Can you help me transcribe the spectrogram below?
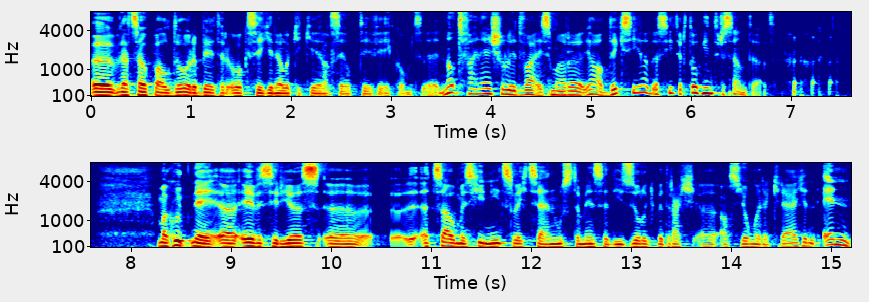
uh, dat zou Paul Doren beter ook zeggen elke keer als hij op tv komt. Uh, not financial advice, maar uh, ja, Dixie, dat ziet er toch interessant uit. Maar goed, nee, uh, even serieus. Uh, het zou misschien niet slecht zijn moesten mensen die zulk bedrag uh, als jongeren krijgen en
